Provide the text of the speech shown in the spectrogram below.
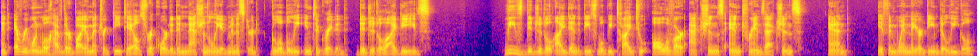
and everyone will have their biometric details recorded in nationally administered, globally integrated digital IDs. These digital identities will be tied to all of our actions and transactions, and, if and when they are deemed illegal,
